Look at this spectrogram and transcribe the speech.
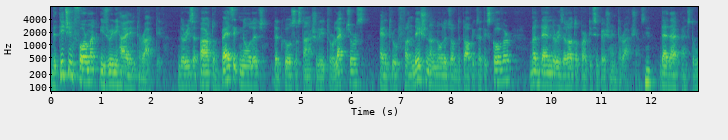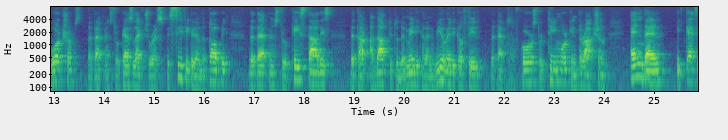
The teaching format is really highly interactive. There is a part of basic knowledge that goes substantially through lectures and through foundational knowledge of the topics that is covered, but then there is a lot of participation interactions. Hmm. That happens through workshops, that happens through guest lecturers specifically on the topic, that happens through case studies that are adapted to the medical and biomedical field, that happens, of course, through teamwork, interaction, and then it gets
